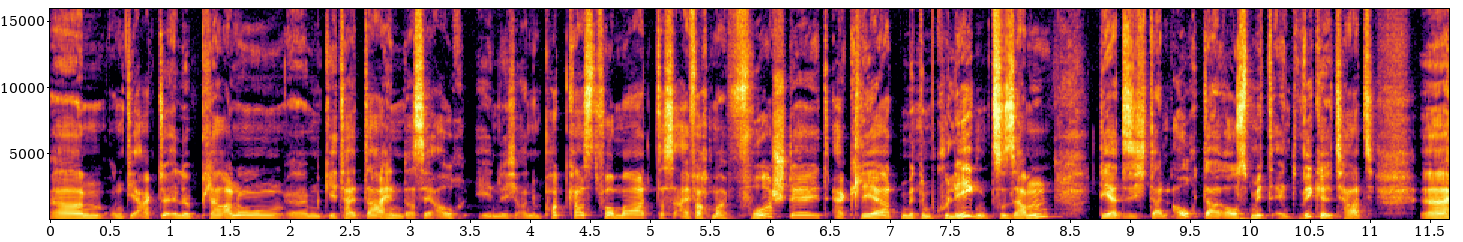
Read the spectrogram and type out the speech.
Ähm, und die aktuelle Planung ähm, geht halt dahin, dass er auch ähnlich an einem Podcast-Format das einfach mal vorstellt, erklärt mit einem Kollegen zusammen, der sich dann auch daraus mitentwickelt hat, äh,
